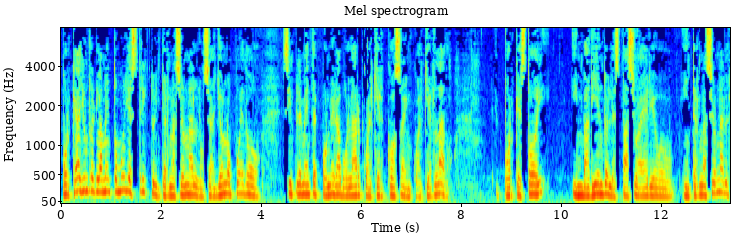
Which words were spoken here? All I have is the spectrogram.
porque hay un reglamento muy estricto internacional, o sea, yo no puedo simplemente poner a volar cualquier cosa en cualquier lado, porque estoy invadiendo el espacio aéreo internacional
